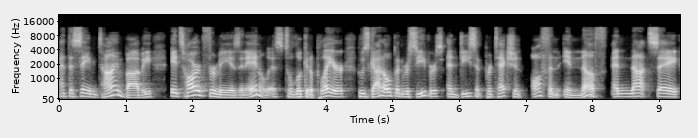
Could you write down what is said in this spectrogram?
at the same time, Bobby, it's hard for me as an analyst to look at a player who's got open receivers and decent protection often enough and not say,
